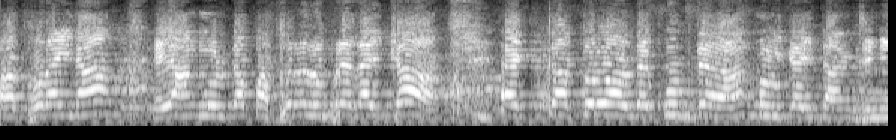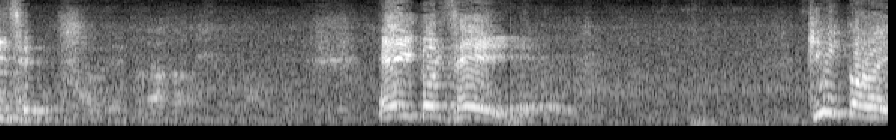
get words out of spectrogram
পাথরাই না এই আঙ্গুলটা পাথরের উপরে রাইখা, একটা তরোয়াল দিয়ে কূপ দেয় আঙ্গুল গাইটা আংটি নিছে। এই করছে। কি করে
